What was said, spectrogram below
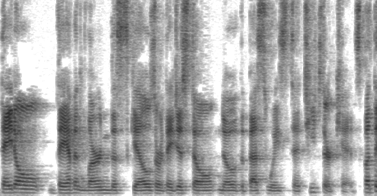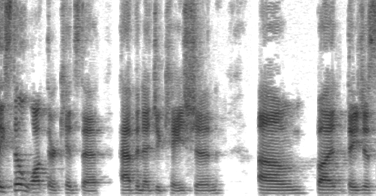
they don't, they haven't learned the skills, or they just don't know the best ways to teach their kids. But they still want their kids to have an education, um, but they just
